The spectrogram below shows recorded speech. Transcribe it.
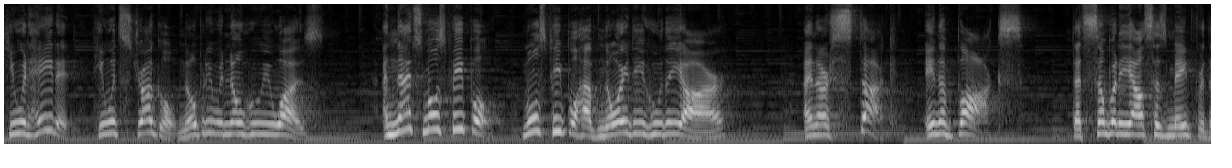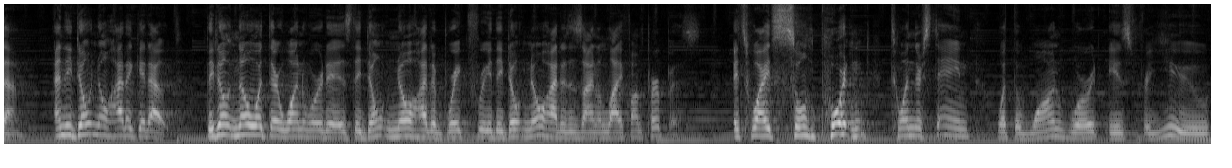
he would hate it. He would struggle. Nobody would know who he was. And that's most people. Most people have no idea who they are and are stuck in a box that somebody else has made for them. And they don't know how to get out. They don't know what their one word is. They don't know how to break free. They don't know how to design a life on purpose. It's why it's so important to understand what the one word is for you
